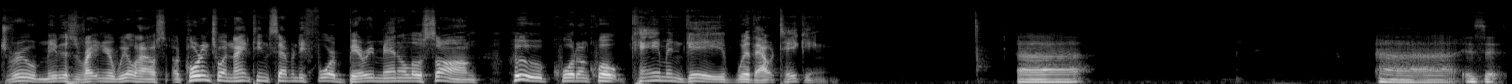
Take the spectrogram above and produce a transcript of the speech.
Drew, maybe this is right in your wheelhouse. According to a 1974 Barry Manilow song, who, quote unquote, came and gave without taking? Uh, uh, is it?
